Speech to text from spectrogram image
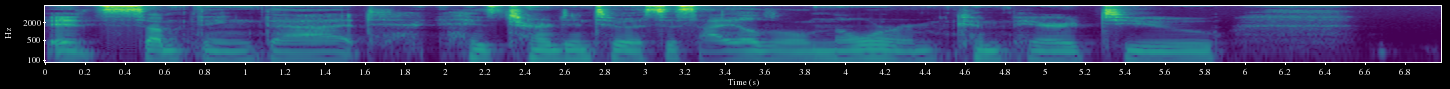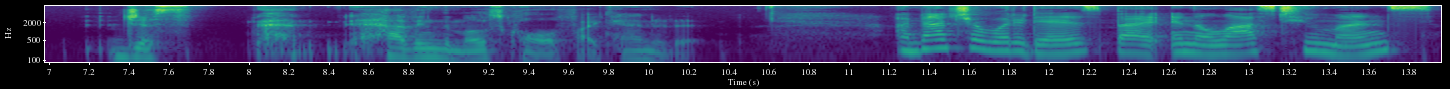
It's something that has turned into a societal norm compared to just having the most qualified candidate. I'm not sure what it is, but in the last two months,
